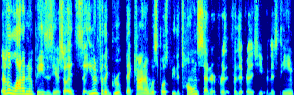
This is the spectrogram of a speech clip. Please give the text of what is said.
There's a lot of new pieces here, so it's even for the group that kind of was supposed to be the tone setter for the, for the, for this for this team.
